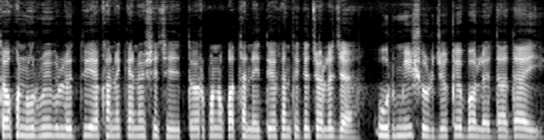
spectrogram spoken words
তখন উর্মি বলে তুই এখানে কেন এসেছিস? তোর কোনো কথা নেই, তুই এখান থেকে চলে যা। উর্মি সূর্যকে বলে, দাদাই,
